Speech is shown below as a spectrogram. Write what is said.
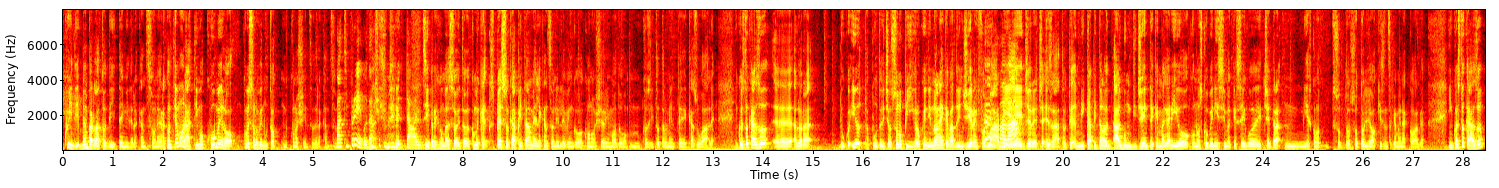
Quindi abbiamo parlato dei temi della canzone. Raccontiamo un attimo come, l'ho- come sono venuto a conoscenza della canzone. Ma ti prego, dacci tutti i dettagli. Sì, perché come al solito, come ca- spesso capita a me, le canzoni le vengo a conoscere in modo mh, così totalmente casuale. In questo caso, eh, allora, dunque, io appunto dicevo, sono pigro, quindi non è che vado in giro a informarmi Eh, e leggere, cioè, esatto. Mi capitano album di gente che magari io conosco benissimo e che seguo, eccetera, mh, mi escono sotto, sotto gli occhi senza che me ne accorga. In questo caso,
